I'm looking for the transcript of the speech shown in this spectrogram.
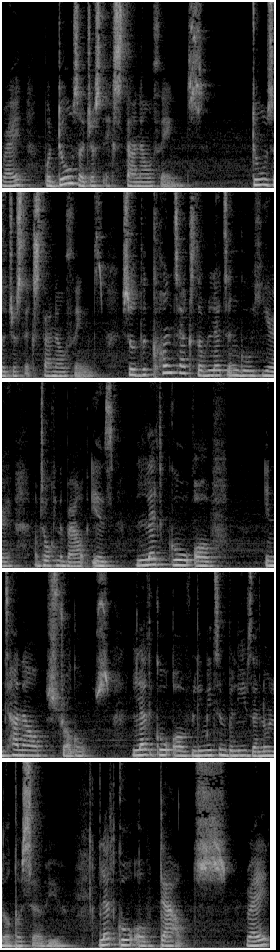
right? But those are just external things. Those are just external things. So the context of letting go here I'm talking about is let go of internal struggles. Let go of limiting beliefs that no longer serve you. Let go of doubts right?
